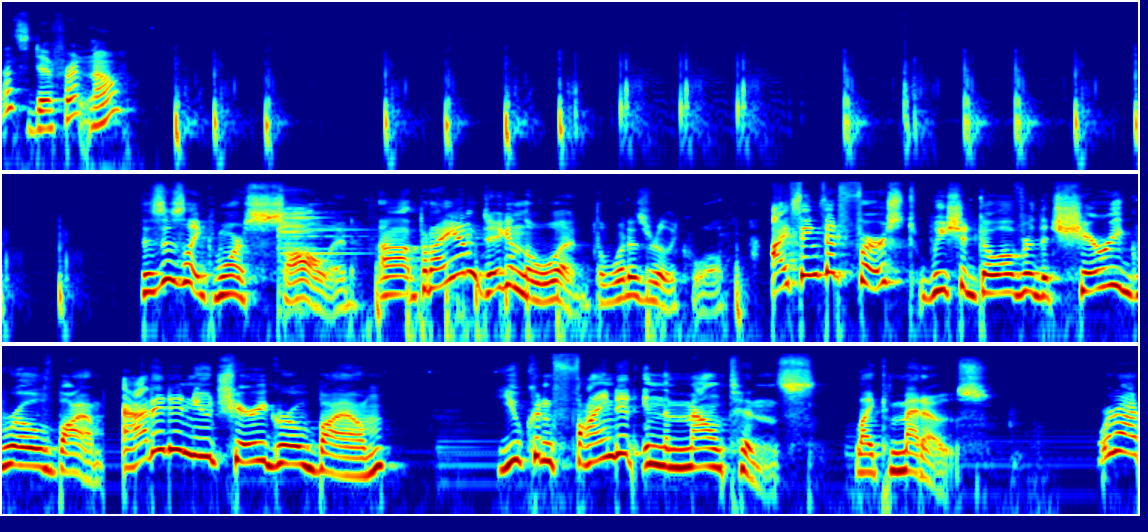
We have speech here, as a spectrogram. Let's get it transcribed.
That's different, no? This is like more solid. Uh, but I am digging the wood. The wood is really cool. I think that first we should go over the Cherry Grove biome. Added a new Cherry Grove biome. You can find it in the mountains, like meadows. Where do I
